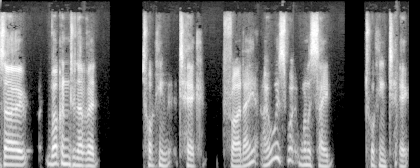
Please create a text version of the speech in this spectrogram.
So, welcome to another Talking Tech Friday. I always want to say Talking Tech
